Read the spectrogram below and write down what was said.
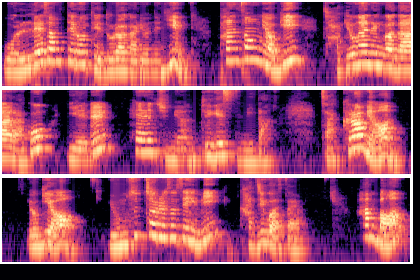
원래 상태로 되돌아가려는 힘, 탄성력이 작용하는 거다라고 이해를 해주면 되겠습니다. 자, 그러면 여기요. 용수철을 선생님이 가지고 왔어요. 한번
